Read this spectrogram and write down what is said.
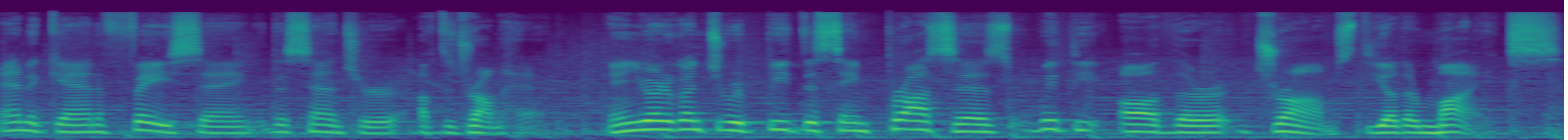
and again facing the center of the drum head. And you are going to repeat the same process with the other drums, the other mics.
